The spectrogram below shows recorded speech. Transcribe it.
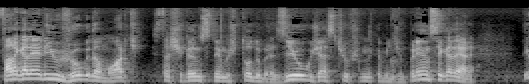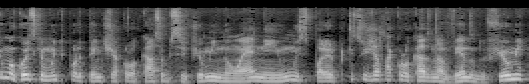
Fala galera, e o Jogo da Morte? Está chegando nos cinemas de todo o Brasil, já assistiu o filme na cabine de imprensa? E galera, tem uma coisa que é muito importante já colocar sobre esse filme, não é nenhum spoiler, porque isso já está colocado na venda do filme,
